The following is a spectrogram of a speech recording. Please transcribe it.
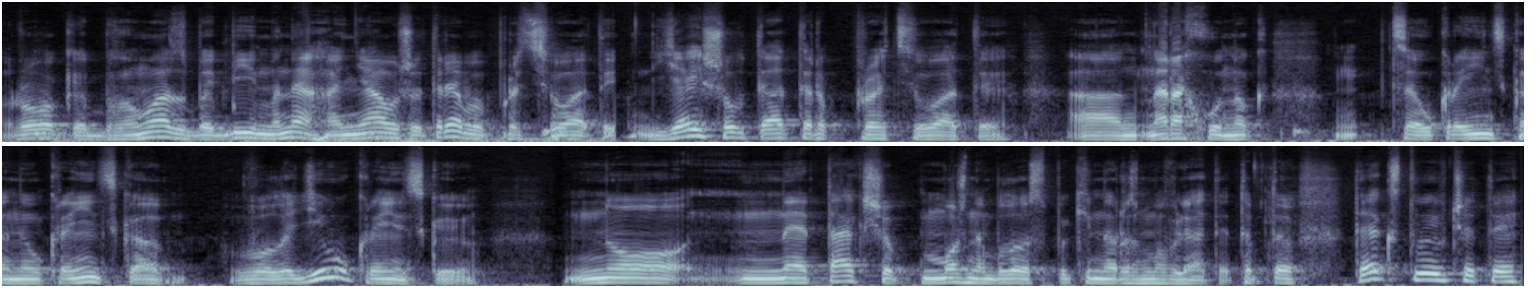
роки. Богомаз Бабій мене ганяв, що треба працювати. Я йшов в театр працювати. А на рахунок це українська, не українська, володів українською. Но не так, щоб можна було спокійно розмовляти. Тобто текст вивчити,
